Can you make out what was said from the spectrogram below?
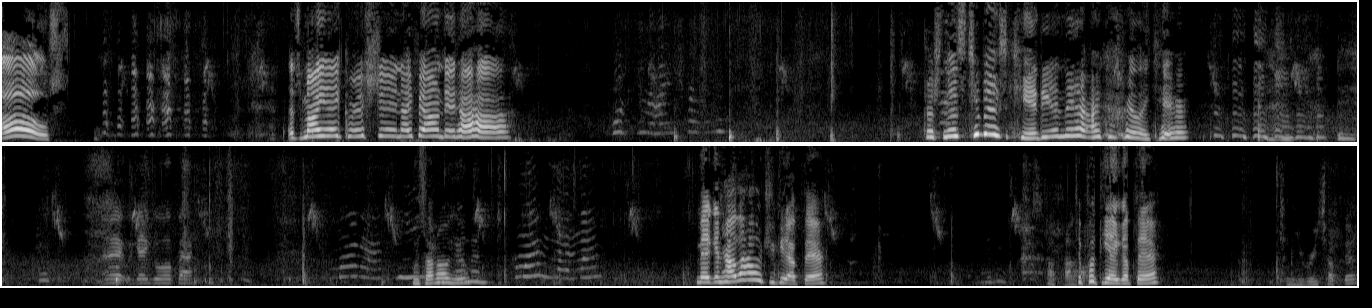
Oh! It's my egg, Christian. I found it. Haha. Christian, there's two bags of candy in there. I could really care. Alright, we gotta go back. Come on, Auntie. Was that all you? Come on. Megan, how the hell did you get up there? To put the egg up there? Can you reach up there?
